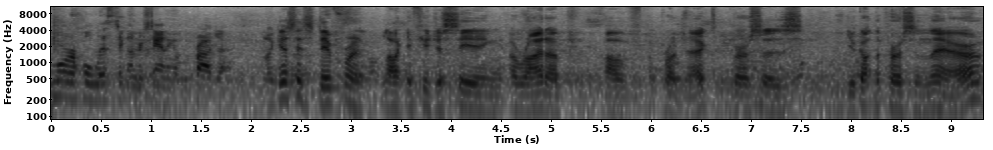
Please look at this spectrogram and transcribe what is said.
more holistic understanding of the project. I guess it's different, like if you're just seeing a write up of a project versus you've got the person there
